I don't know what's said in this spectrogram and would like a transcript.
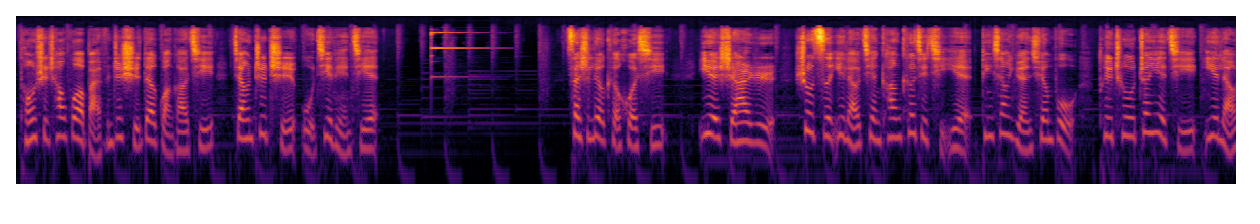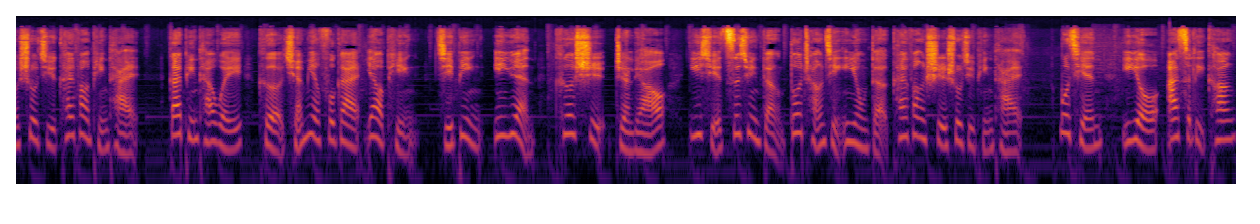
同时超过百分之十的广告机将支持五 G 连接。三十六氪获悉，一月十二日，数字医疗健康科技企业丁香园宣布推出专业级医疗数据开放平台。该平台为可全面覆盖药品、疾病、医院、科室、诊疗、医学资讯等多场景应用的开放式数据平台。目前已有阿斯利康、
